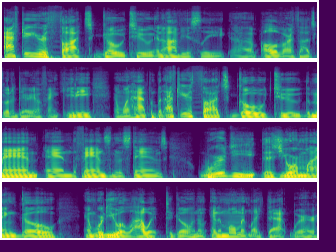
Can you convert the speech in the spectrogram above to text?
after your thoughts go to, and obviously uh, all of our thoughts go to Dario Franchitti and what happened, but after your thoughts go to the man and the fans in the stands, where do you, does your mind go, and where do you allow it to go in a, in a moment like that where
